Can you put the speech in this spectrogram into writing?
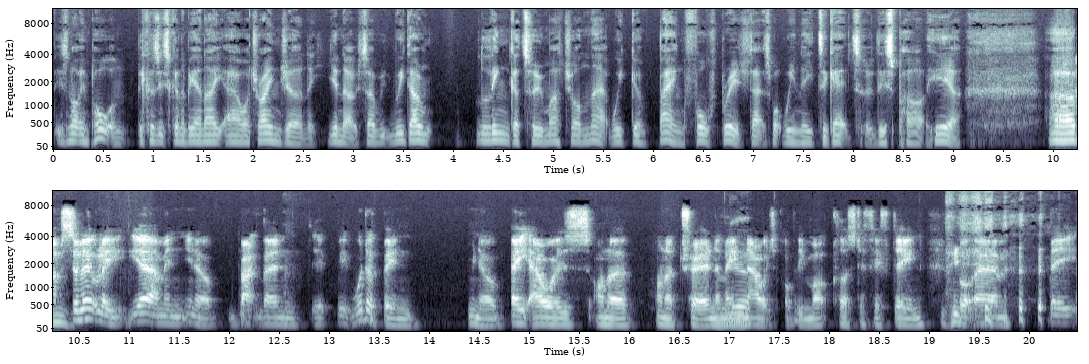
is not important because it's going to be an eight hour train journey. You know, so we, we don't linger too much on that. We go bang Forth Bridge. That's what we need to get to. This part here. Um, Absolutely, yeah. I mean, you know, back then it, it would have been, you know, eight hours on a on a train. I mean, Yeah. now it's probably more close to fifteen. But um, they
